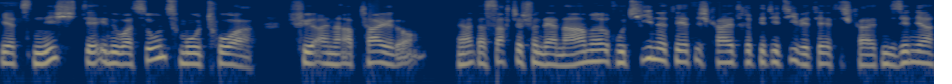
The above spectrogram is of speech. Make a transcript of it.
jetzt nicht der Innovationsmotor für eine Abteilung. Ja, das sagt ja schon der Name, Routinetätigkeit, repetitive Tätigkeiten. Die sind ja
